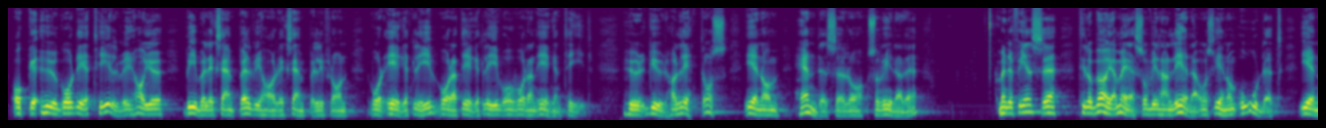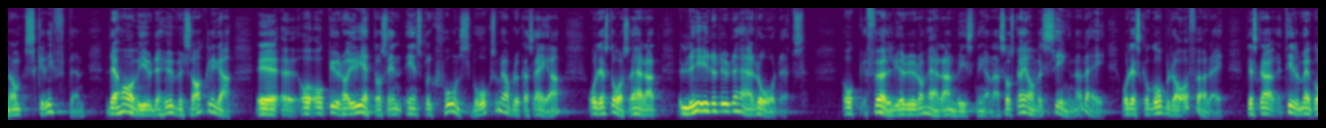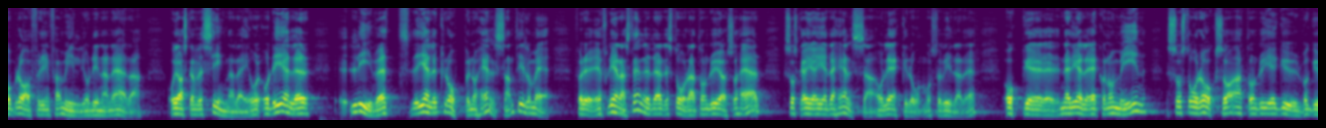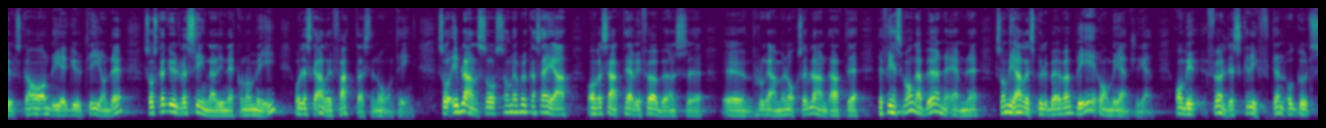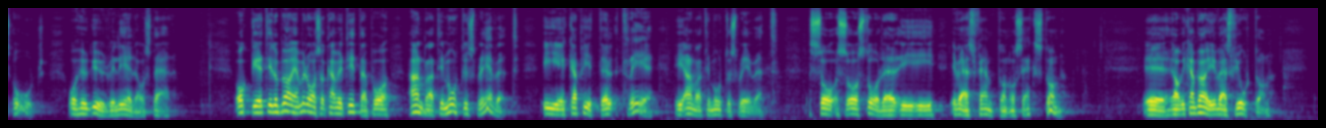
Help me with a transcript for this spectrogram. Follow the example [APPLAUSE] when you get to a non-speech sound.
Och eh, hur går det till? Vi har ju bibelexempel, vi har exempel ifrån vårt eget liv, vårt eget liv och vår egen tid. Hur Gud har lett oss genom händelser och så vidare. Men det finns, eh, till att börja med så vill han leda oss genom ordet, genom skriften. Där har vi ju det huvudsakliga. Eh, och Gud har ju gett oss en instruktionsbok som jag brukar säga. Och det står så här att lyder du det här rådet och följer du de här anvisningarna så ska jag välsigna dig och det ska gå bra för dig. Det ska till och med gå bra för din familj och dina nära. Och jag ska välsigna dig. Och, och det gäller eh, livet, det gäller kroppen och hälsan till och med. För det är flera ställen där det står att om du gör så här så ska jag ge dig hälsa och läkedom och så vidare. Och eh, när det gäller ekonomin så står det också att om du ger Gud vad Gud ska ha, om du ger Gud tionde, så ska Gud välsigna din ekonomi och det ska aldrig fattas till någonting. Så ibland så, som jag brukar säga, och har väl sagt här vid förbönsprogrammen eh, eh också ibland, att eh, det finns många böneämnen som vi aldrig skulle behöva be om egentligen, om vi följde skriften och Guds ord och hur Gud vill leda oss där. Och eh, till att börja med då så kan vi titta på Andra Timoteusbrevet i kapitel 3 i Andra Timoteusbrevet. Så, så står det i, i, i vers 15 och 16. Eh, ja, vi kan börja i vers 14.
